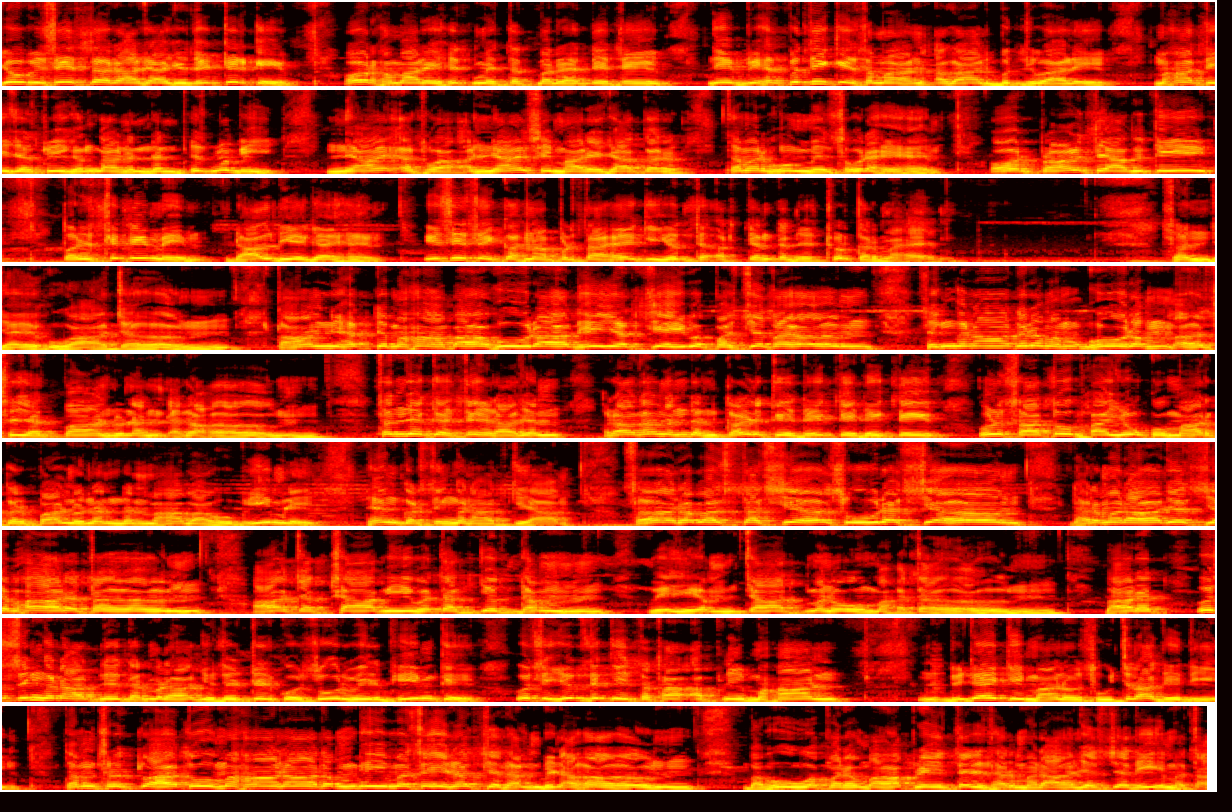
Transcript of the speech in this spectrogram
जो विशेषतः राजा युधिष्ठिर के और हमारे हित में तत्पर रहते थे वे बृहस्पति के समान अगाध बुद्धि वाले महातेजस्वी गंगानंदन भीष्म भी न्याय अथवा अन्याय से मारे जाकर समरभूमि में सो रहे हैं और प्राण त्याग की परिस्थिति में डाल दिए गए हैं। इसी से कहना पड़ता है कि युद्ध अत्यंत निष्ठुर कर्म है। संजय उवाच। तान्यहत्य महाबाहू राधेयस्यैव पश्यत। सिंहनादरम घोरम असृजत पांडुनंदन संजय कहते हैं, राजन, राधानंदन कर्ण के देखते देखते उन सातों भाइयों को मारकर पांडुनंदन महाबाहु भीम ने भयंकर सिंहनाद किया। सरवस्त सूरस्य, धर्मराजस्य भारत। आचक्षावीव तद्युद्धम विजयम चात्मनो महत। भारत उस सिंहनाथ ने धर्मराज युधिष्ठिर को सूरवीर भीम के उस युद्ध की तथा अपनी महान विजय की मानो सूचना दे दी। तम श्रुवा तो महानादम भीमसेन से धन बभूव परमा प्रेत धर्मराज से धीमत।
